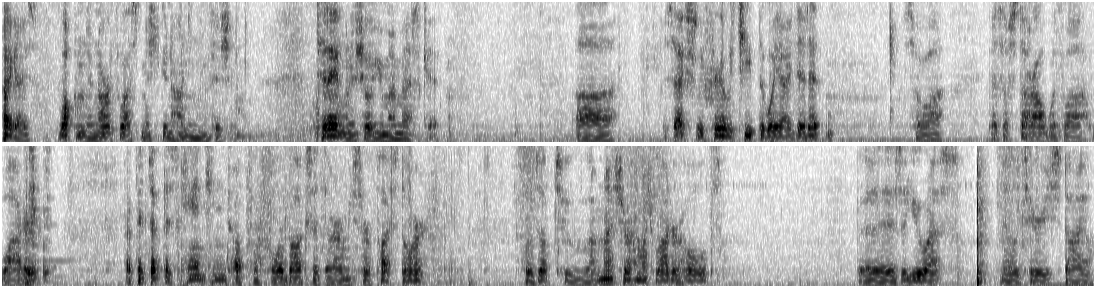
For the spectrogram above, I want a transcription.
Hi guys, welcome to Northwest Michigan Hunting and Fishing. Today I'm going to show you my mess kit. Uh, it's actually fairly cheap the way I did it. So uh, guess I'll start out with uh, water. I picked up this canteen cup for four bucks at the Army Surplus store. Holds up to, I'm not sure how much water it holds. But it is a US military style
